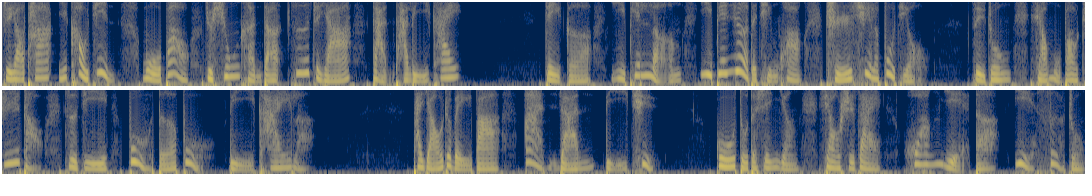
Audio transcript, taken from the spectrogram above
只要她一靠近，母豹就凶狠地龇着牙赶她离开。这个一边冷一边热的情况持续了不久，最终小母豹知道自己不得不离开了。它摇着尾巴黯然离去，孤独的身影消失在荒野的夜色中，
